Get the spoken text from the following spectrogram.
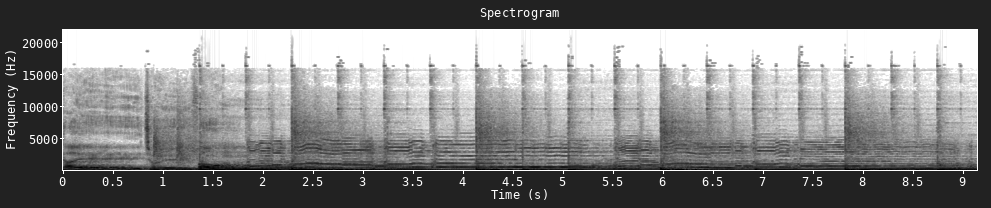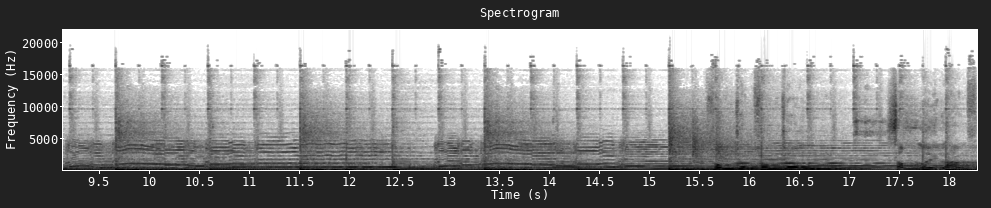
切隨風。風中風中，心裏冷風，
